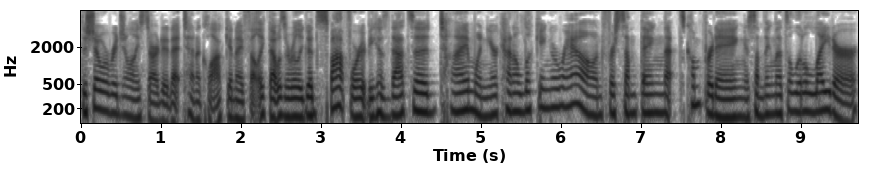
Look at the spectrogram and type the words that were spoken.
the show originally started at 10 o'clock and I felt like that was a really good spot for it because that's a time when you're kind of looking around for something that's comforting, something that's a little lighter.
